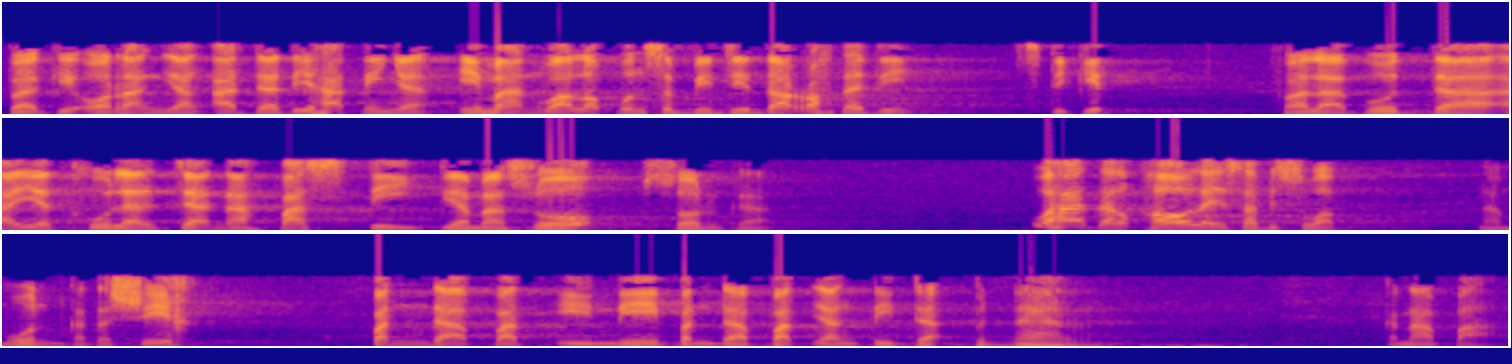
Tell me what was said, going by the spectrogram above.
bagi orang yang ada di hatinya. Iman walaupun sebiji darah tadi sedikit. Fala buddha ayat khulal jannah pasti dia masuk surga. Wa hadzal qaul laisa biswab. Namun kata syekh pendapat ini pendapat yang tidak benar kenapa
